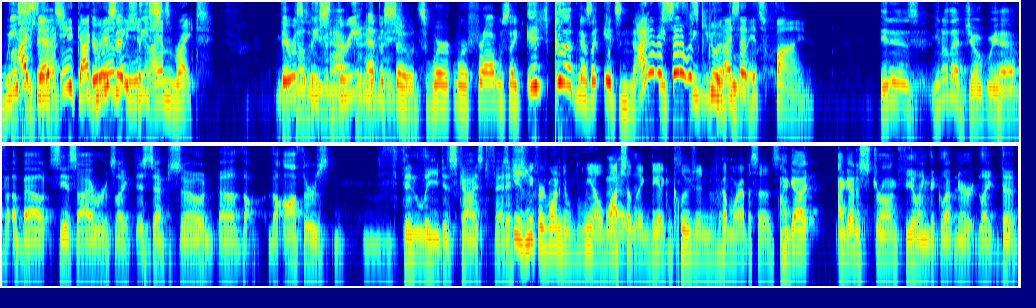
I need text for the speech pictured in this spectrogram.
We Well, I said it got There good was at least- I am right. there was at least three episodes where where Frog was like, "It's good," and I was like, "It's not." I never It's said it was stinky good. I said it's fine. It is, you know, that joke we have about CSI where it's like this episode, uh, the the author's thinly disguised fetish. Excuse me for wanting to, you know, watch Uh, something to get a conclusion of a couple more episodes. I got, I got a strong feeling that Gleipnir, like the,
